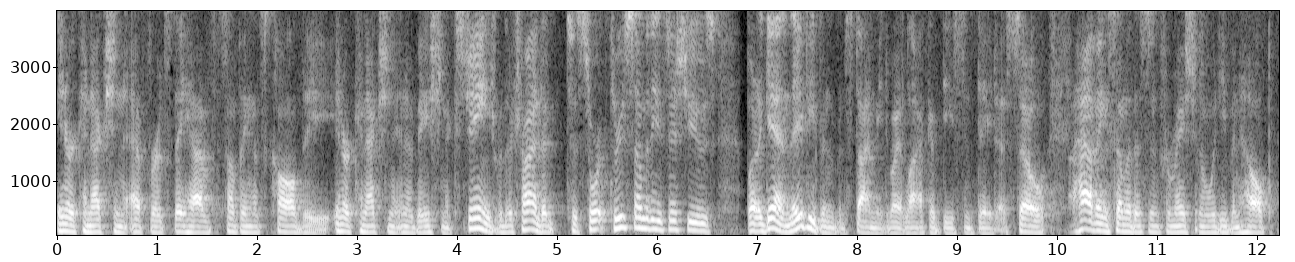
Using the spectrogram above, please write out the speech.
interconnection efforts they have something that's called the interconnection innovation exchange where they're trying to, to sort through some of these issues but again they've even been stymied by lack of decent data so having some of this information would even help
